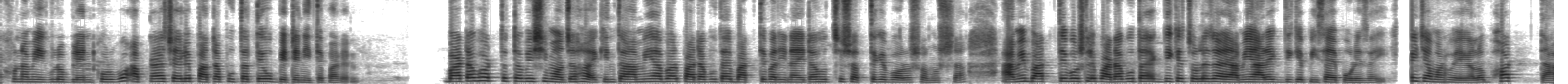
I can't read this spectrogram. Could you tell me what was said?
এখন আমি এগুলো ব্লেন্ড করব। আপনারা চাইলে পাটা পুতাতেও বেটে নিতে পারেন। বাটা ভর্তাটা বেশি মজা হয়, কিন্তু আমি আবার পাটা পুতায় বাটতে পারি না, এটা হচ্ছে সব থেকে বড় সমস্যা। আমি বাটতে বসলে পাটা পুতা একদিকে চলে যায়, আমি আরেক দিকে পিছায় পড়ে যাই। এই যে আমার হয়ে গেল ভর্তা।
